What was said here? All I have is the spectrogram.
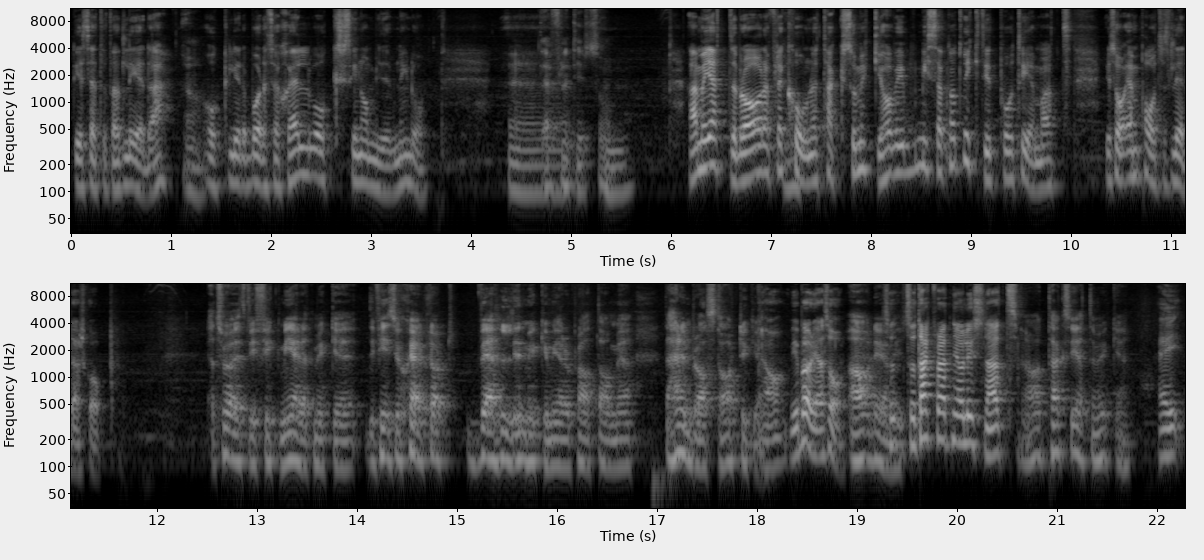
det sättet att leda. Ja. Och leda både sig själv och sin omgivning då. Eh, Definitivt så. Mm. Ja, men jättebra reflektioner, tack så mycket. Har vi missat något viktigt på temat? Vi sa empatiskt ledarskap. Jag tror att vi fick med rätt mycket. Det finns ju självklart väldigt mycket mer att prata om. Men det här är en bra start tycker jag. Ja, vi börjar så. Ja, det gör så, vi. så tack för att ni har lyssnat. Ja, tack så jättemycket. Hej.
